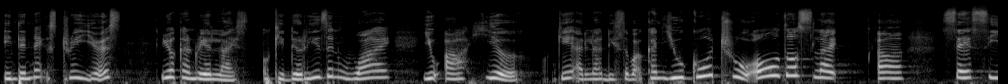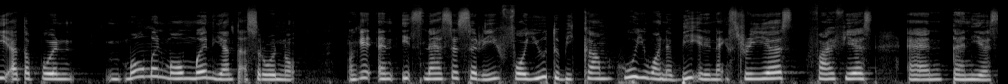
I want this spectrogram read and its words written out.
in the next three years, you akan realise, okay, the reason why you are here, okay, adalah disebabkan you go through all those like uh, sesi ataupun moment-moment yang tak seronok. Okay, and it's necessary for you to become who you want to be in the next three years, five years, and ten years.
